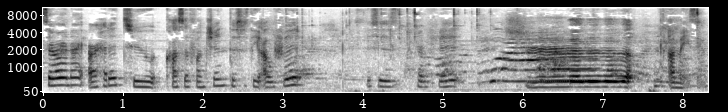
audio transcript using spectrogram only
Sarah and I are headed to Casa Function. This is the outfit. This is her fit. Amazing.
